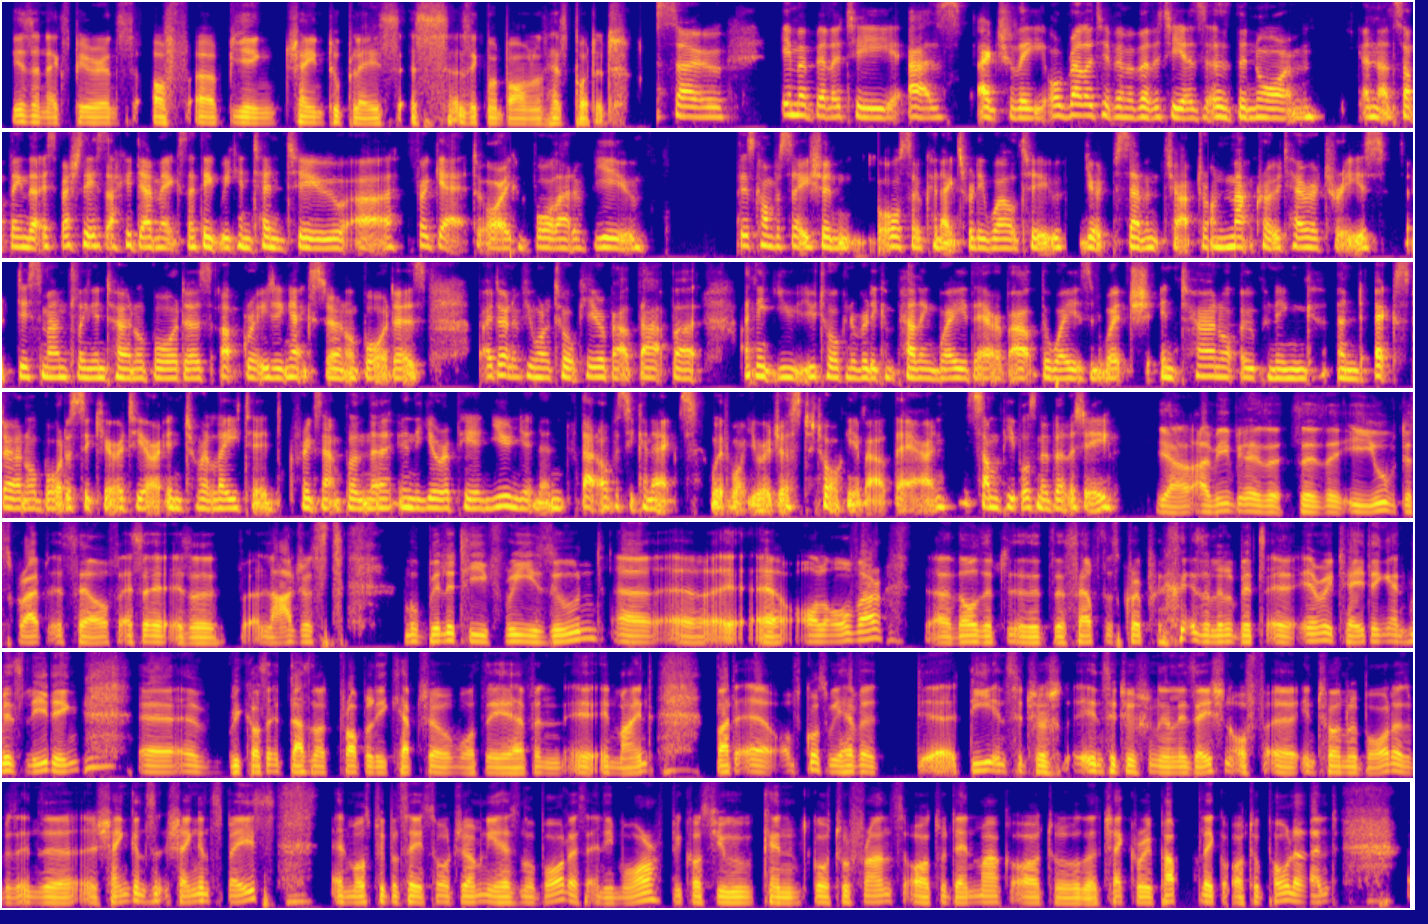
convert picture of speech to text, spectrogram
is an experience of uh, being chained to place, as Zygmunt Bauman has put it. So, immobility as actually, or relative immobility as, as the norm and that's something that especially as academics i think we can tend to uh, forget or it can fall out of view this conversation also connects really well to your seventh chapter on macro territories, so dismantling internal borders, upgrading external borders. I don't know if you want to talk here about that, but I think you you talk in a really compelling way there about the ways in which internal opening and external border security are interrelated. For example, in the in the European Union, and that obviously connects with what you were just talking about there, and some people's mobility. Yeah, I mean the, the, the EU described itself as a as a largest mobility free zone uh, uh, uh, all over, uh, though the, the self description is a little bit uh, irritating and misleading uh, because it does not properly capture what they have in in mind. But of course, we have a uh, deinstitutionalization of uh, internal borders within the uh, Schengen Schengen space, and most people say so. Germany has no borders anymore because you can go to France or to Denmark or to the Czech Republic or to Poland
